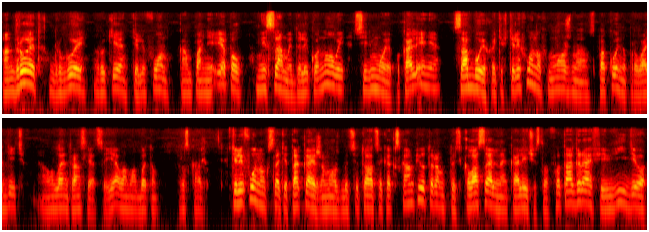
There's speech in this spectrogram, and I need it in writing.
Android, в другой руке телефон компании Apple, не самый далеко новый, седьмое поколение. С обоих этих телефонов можно спокойно проводить онлайн-трансляции. Я вам об этом расскажу. С телефоном, кстати, такая же может быть ситуация, как с компьютером, то есть колоссальное количество фотографий, видео,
